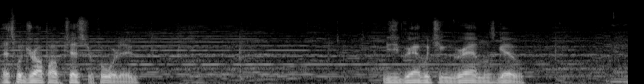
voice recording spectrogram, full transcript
That's what drop off chests are for, dude. You just grab what you can grab. Let's go. Yeah,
